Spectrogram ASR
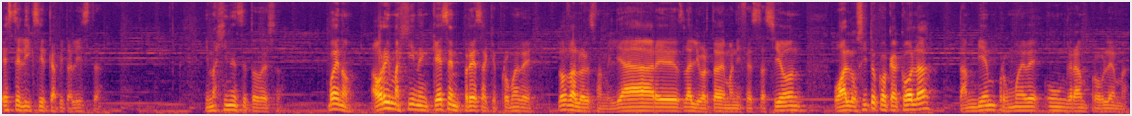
este elixir capitalista. Imagínense todo eso. Bueno, ahora imaginen que esa empresa que promueve los valores familiares, la libertad de manifestación o al osito Coca-Cola también promueve un gran problema.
